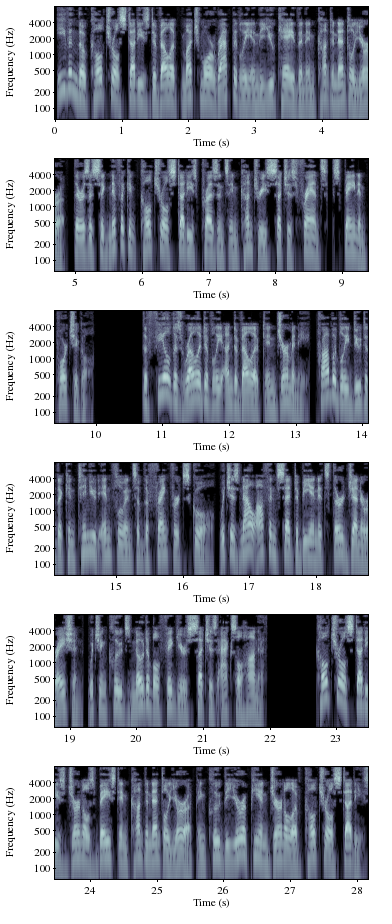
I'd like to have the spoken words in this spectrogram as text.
Even though cultural studies developed much more rapidly in the UK than in continental Europe, there is a significant cultural studies presence in countries such as France, Spain and Portugal. The field is relatively undeveloped in Germany, probably due to the continued influence of the Frankfurt School, which is now often said to be in its third generation, which includes notable figures such as Axel Honneth. Cultural studies journals based in continental Europe include the European Journal of Cultural Studies,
